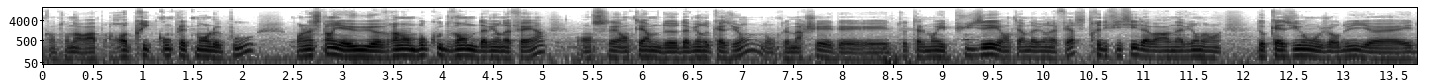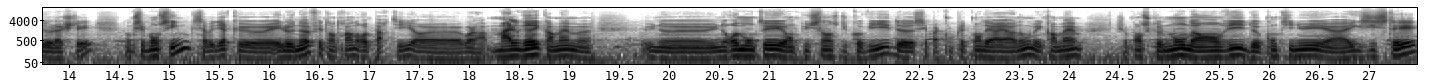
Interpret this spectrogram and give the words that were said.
quand on aura repris complètement le pouls. Pour l'instant il y a eu vraiment beaucoup de ventes d'avions d'affaires en termes d'avions d'occasion. Donc le marché est totalement épuisé en termes d'avions d'affaires. C'est très difficile d'avoir un avion d'occasion aujourd'hui euh, et de l'acheter. Donc c'est bon signe. Ça veut dire que et le neuf est en train de repartir. Euh, voilà, malgré quand même une, remontée en puissance du Covid. C'est pas complètement derrière nous, mais quand même, je pense que le monde a envie de continuer à exister,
